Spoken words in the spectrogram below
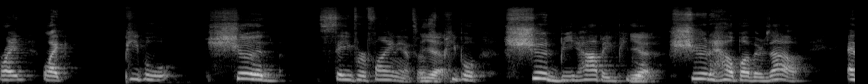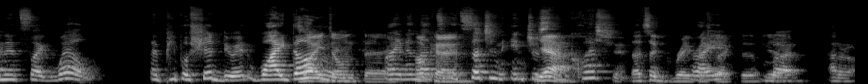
right? Like people should save for finances. Yeah. People should be happy. People Yeah. should help others out. And it's like, well, if people should do it. Why don't Why don't they? Right. And that's okay. it's such an interesting Yeah. question. That's a great right? perspective. Yeah. But I don't know.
